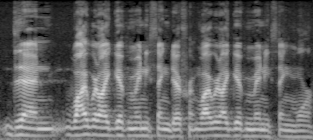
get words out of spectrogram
then why would I give him anything different? Why would I give him anything more?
